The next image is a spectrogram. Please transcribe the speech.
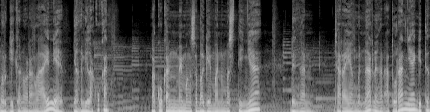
merugikan orang lain ya jangan dilakukan. Lakukan memang sebagaimana mestinya dengan cara yang benar dengan aturannya gitu.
